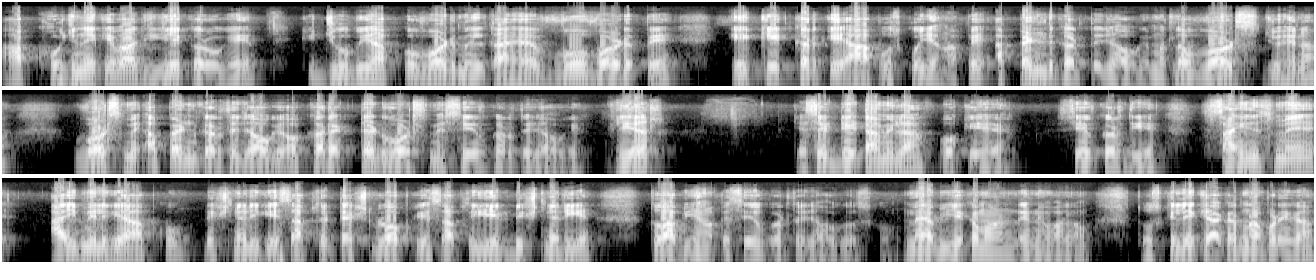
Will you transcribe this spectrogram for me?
आप खोजने के बाद ये करोगे कि जो भी आपको वर्ड मिलता है, वो वर्ड पे एक एक करके आप उसको यहाँ पे अपेंड करते जाओगे। मतलब वर्ड्स जो है ना वर्ड्स में अपेंड करते जाओगे और करेक्टेड वर्ड्स में सेव करते जाओगे। क्लियर जैसे डेटा मिला ओके है। सेव कर दिए। साइंस में आई मिल गया आपको, डिक्शनरी के हिसाब से, टेक्स्ट ब्लॉक के हिसाब से, ये एक डिक्शनरी है तो आप यहाँ पे सेव करते जाओगे उसको। मैं अब ये कमांड देने वाला हूँ। तो उसके लिए क्या करना पड़ेगा?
